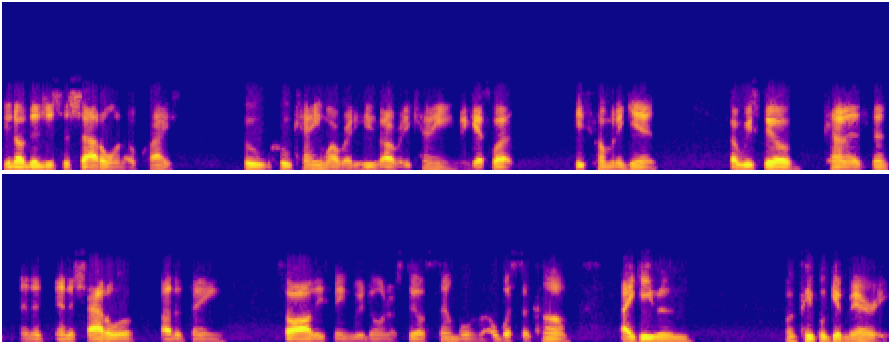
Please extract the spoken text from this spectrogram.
You know, they're just a shadowing of Christ, who who came already. He's already came, and guess what? He's coming again. So we still kind of sense in a, in a shadow of other things. So all these things we're doing are still symbols of what's to come. Like even when people get married,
